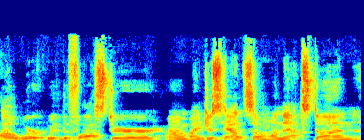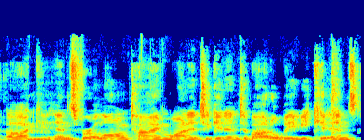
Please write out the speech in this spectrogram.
I'll work with the foster. Um, I just had someone that's done uh, Mhm. kittens for a long time, wanted to get into bottle baby kittens.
